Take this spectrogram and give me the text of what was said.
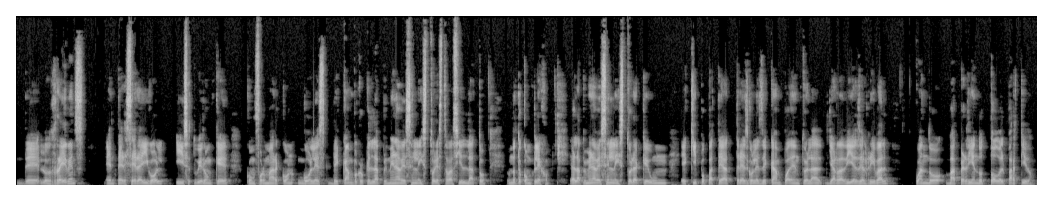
de los Ravens en tercera y gol y se tuvieron que conformar con goles de campo. Creo que es la primera vez en la historia, estaba así el dato. Un dato complejo. Era la primera vez en la historia que un equipo patea tres goles de campo adentro de la yarda 10 del rival cuando va perdiendo todo el partido.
